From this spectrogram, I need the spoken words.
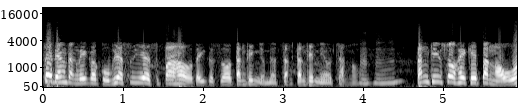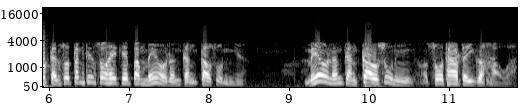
这两档的一个股票，四月二十八号的一个时候，当天有没有涨？当天没有涨哦。当天收黑 K 棒哦，我敢说当天收黑 K 棒，没有人敢告诉你啊，没有人敢告诉你说它的一个好啊。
